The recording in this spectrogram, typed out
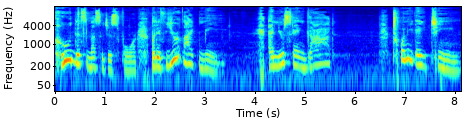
who this message is for, but if you're like me and you're saying, God, 2018,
